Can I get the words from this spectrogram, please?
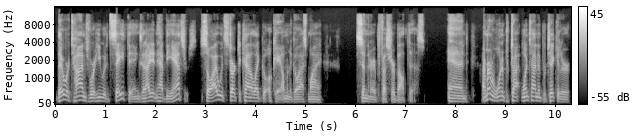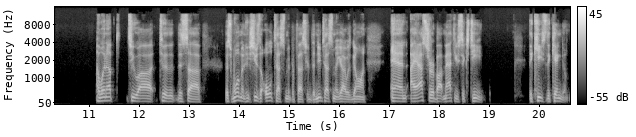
there were times where he would say things and I didn't have the answers. So I would start to kind of like go, okay, I'm going to go ask my seminary professor about this. And I remember one one time in particular, I went up to uh to this uh this woman who she was the Old Testament professor, the New Testament guy was gone, and I asked her about Matthew 16. the keys to the kingdom.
